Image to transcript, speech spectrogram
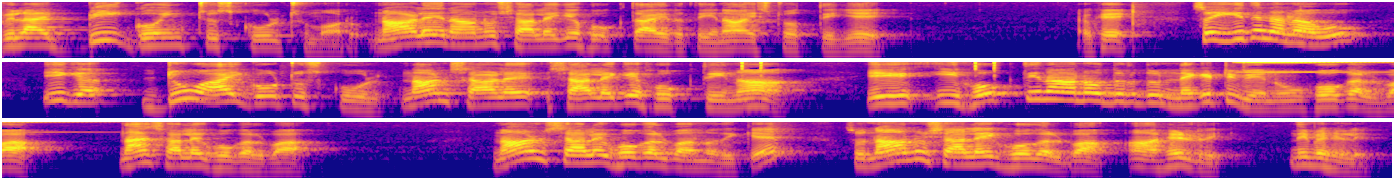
Will I be going to school tomorrow ನಾಳೆ ನಾನು ಶಾಲೆಗೆ ಹೋಗ್ತಾ ಇರ್ತೀನಾ ಇಷ್ಟೊತ್ತಿಗೆ? ಓಕೆ ಸೊ ಇದನ್ನು ನಾವು ಈಗ do I go to school ನಾನು ಶಾಲೆ, ಶಾಲೆಗೆ ಹೋಗ್ತೀನಾ? ಈ ಈ ಹೋಗ್ತೀನಾ ಅನ್ನೋದ್ರದ್ದು ನೆಗೆಟಿವ್ ಏನು? ಹೋಗಲ್ವಾ? ನಾನು ಶಾಲೆಗೆ ಹೋಗಲ್ವಾ? ನಾನು ಶಾಲೆಗೆ ಹೋಗಲ್ವಾ ಅನ್ನೋದಕ್ಕೆ? ಸೊ ನಾನು ಶಾಲೆಗೆ ಹೋಗಲ್ವಾ? ಹಾಂ ಹೇಳ್ರಿ. ನೀವೇ ಹೇಳಿ.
